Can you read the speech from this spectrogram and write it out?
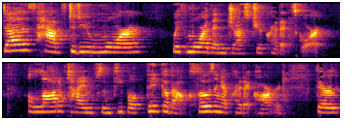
does have to do more with more than just your credit score. A lot of times when people think about closing a credit card, they're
